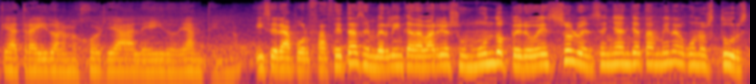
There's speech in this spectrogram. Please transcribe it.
que ha traído, a lo mejor ya ha leído de antes. Y será por facetas, en Berlín cada barrio es un mundo, pero eso lo enseñan ya también algunos tours,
